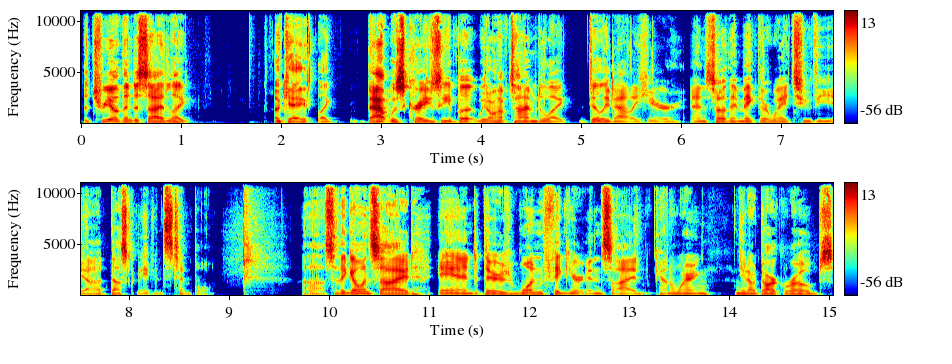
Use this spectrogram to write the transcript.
The trio then decide, like, okay, like that was crazy, but we don't have time to like dilly dally here, and so they make their way to the uh, Dusk Maven's temple. Uh, so they go inside, and there's one figure inside, kind of wearing, you know, dark robes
